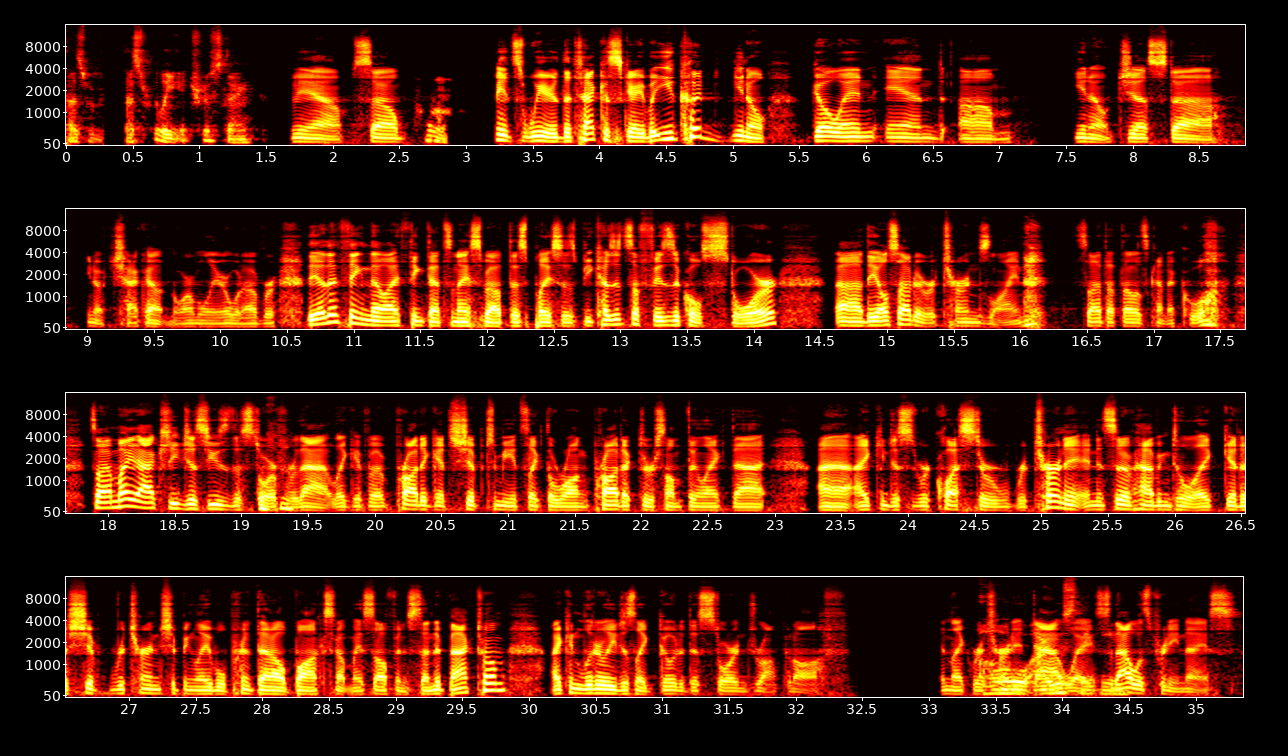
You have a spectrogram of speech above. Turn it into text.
That's that's really interesting. Yeah, so Hmm. it's weird. The tech is scary, but you could, you know, go in and, um, you know, just, uh, you know, check out normally or whatever. The other thing, though, I think that's nice about this place is because it's a physical store. Uh, they also have a returns line, so I thought that was kind of cool. So I might actually just use the store for that. Like if a product gets shipped to me, it's like the wrong product or something like that. Uh, I can just request to return it, and instead of having to like get a ship return shipping label, print that out, box it up myself, and send it back to them, I can literally just like go to this store and drop it off, and like return Oh, it that way. So that was pretty nice.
